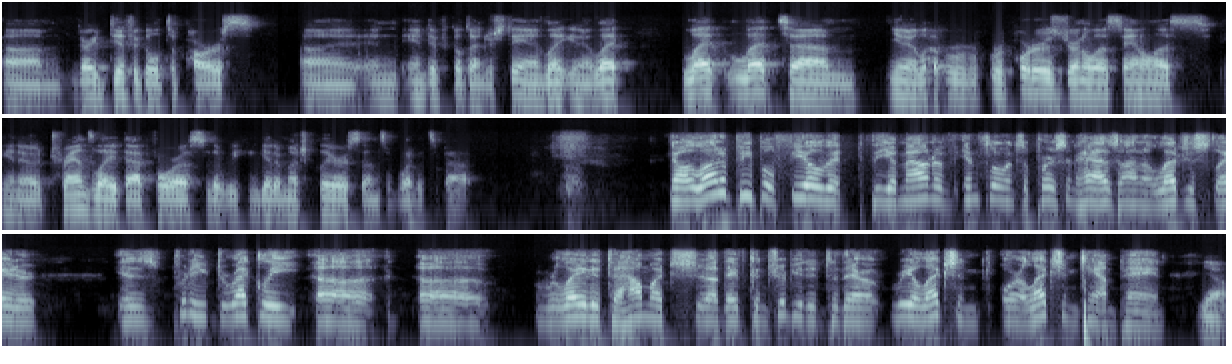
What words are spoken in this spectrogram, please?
um, very difficult to parse, uh, and and difficult to understand. Let you know let let let um, you know let reporters, journalists, analysts you know translate that for us so that we can get a much clearer sense of what it's about. Now, a lot of people feel that the amount of influence a person has on a legislator is pretty directly uh, uh, related to how much uh, they've contributed to their reelection or election campaign. Yeah.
